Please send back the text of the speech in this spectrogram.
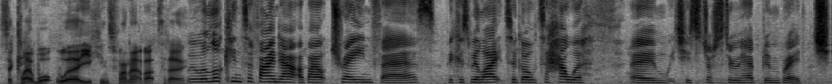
So, Claire, what were you keen to find out about today? We were looking to find out about train fares because we like to go to Haworth um, which is just through Hebden Bridge.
